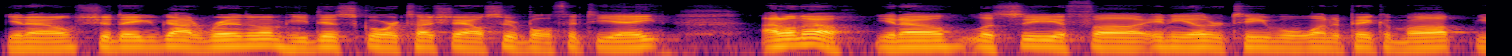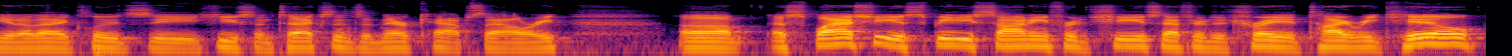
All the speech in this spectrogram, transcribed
You know, should they have got rid of him? He did score a touchdown Super Bowl 58. I don't know. You know, let's see if uh, any other team will want to pick him up. You know, that includes the Houston Texans and their cap salary. Um, a splashy, a speedy signing for the Chiefs after the trade of Tyreek Hill.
